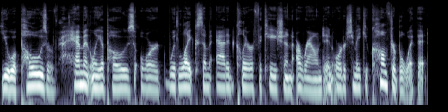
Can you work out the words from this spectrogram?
you oppose or vehemently oppose or would like some added clarification around in order to make you comfortable with it.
